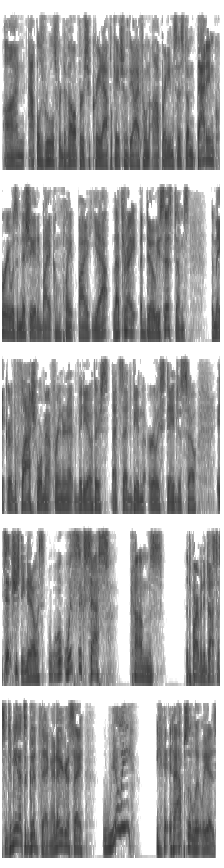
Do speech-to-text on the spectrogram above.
on Apple's rules for developers who create applications for the iPhone operating system. That inquiry was initiated by a complaint by, yeah, that's right, Adobe Systems, the maker of the Flash format for internet video. There's, that's said to be in the early stages. So it's interesting, you know, with success comes the Department of Justice. And to me, that's a good thing. I know you're going to say, really? It absolutely is.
